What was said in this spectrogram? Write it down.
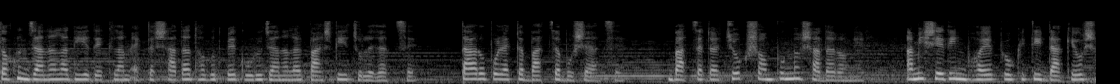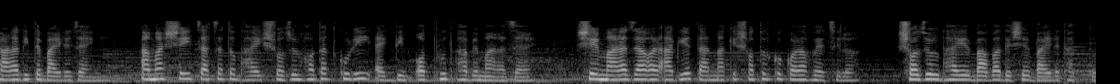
তখন জানালা দিয়ে দেখলাম একটা সাদা ধবধবে গরু জানালার পাশ দিয়ে চলে যাচ্ছে। তার উপর একটা বাচ্চা বসে আছে। বাচ্চাটার চোখ সম্পূর্ণ সাদা রঙের। আমি সেদিন ভয়ে প্রকৃতির ডাকেও সাড়া দিতে বাইরে যাইনি। আমার সেই চাচাতো ভাই সজল হঠাৎ করেই একদিন অদ্ভুতভাবে মারা যায়। সে মারা যাওয়ার আগে তার মাকে সতর্ক করা হয়েছিল। সজল ভাইয়ের বাবা দেশের বাইরে থাকতো।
